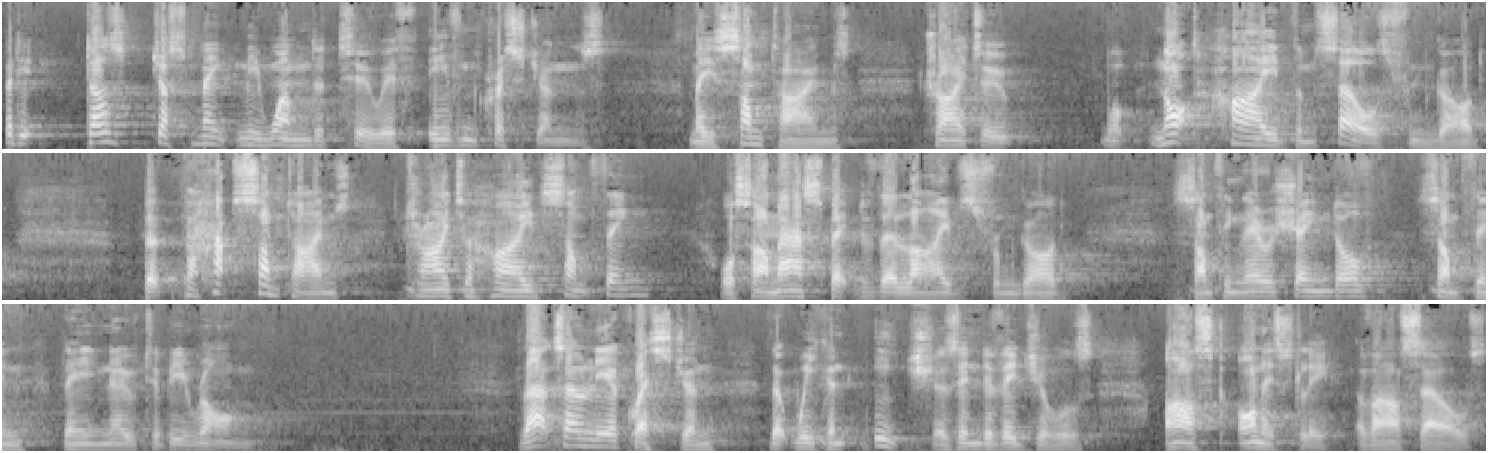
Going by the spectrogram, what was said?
But it does just make me wonder, too, if even Christians may sometimes try to, well, not hide themselves from God, but perhaps sometimes try to hide something or some aspect of their lives from God, something they're ashamed of, something they know to be wrong. That's only a question that we can each, as individuals, ask honestly of ourselves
